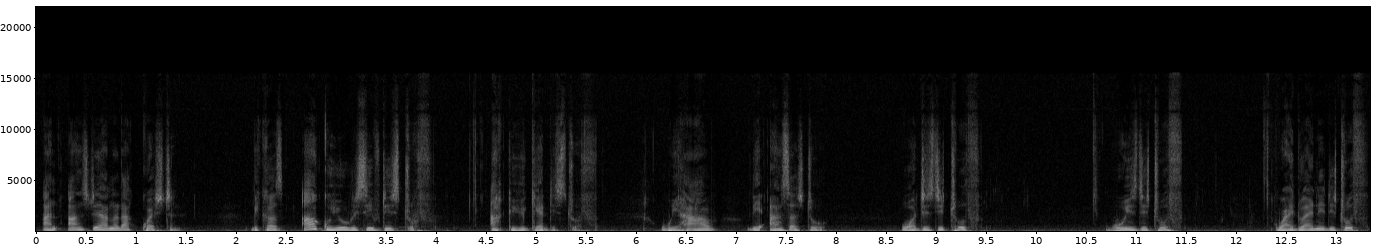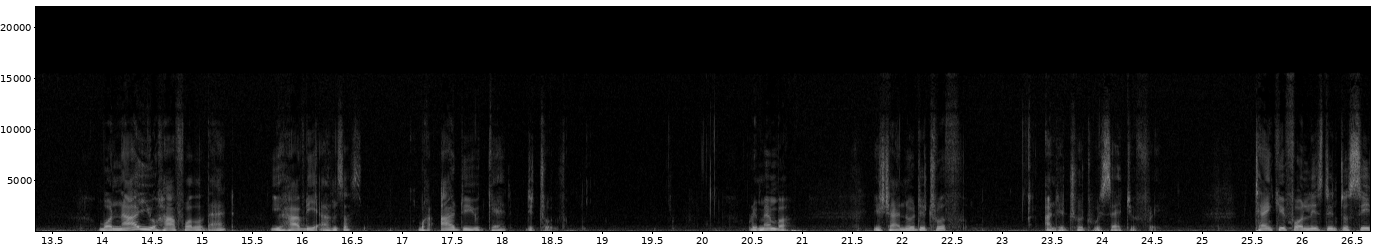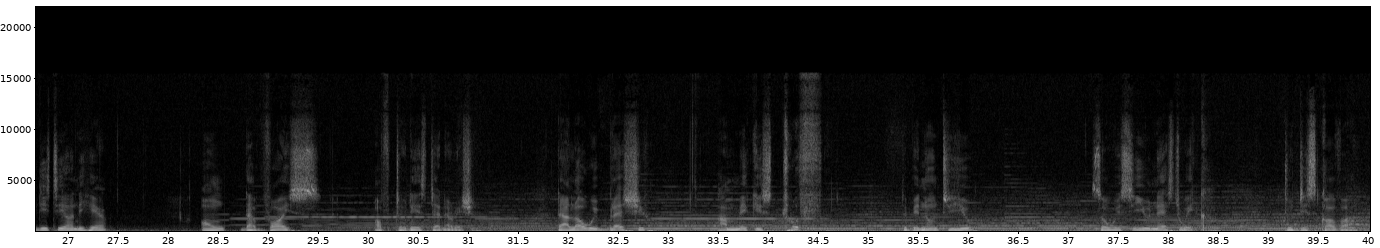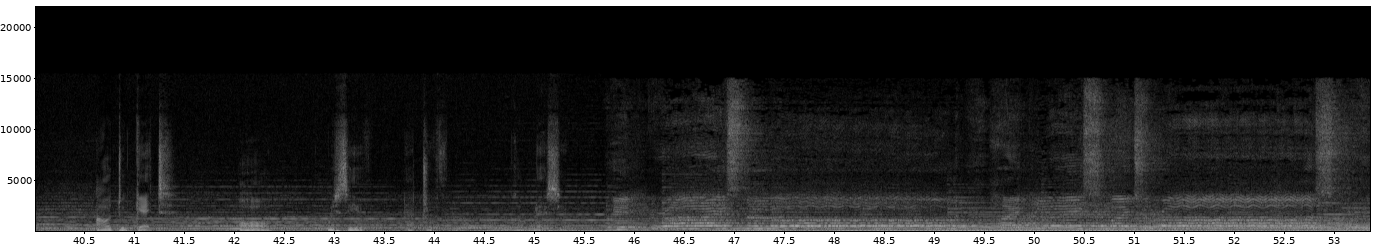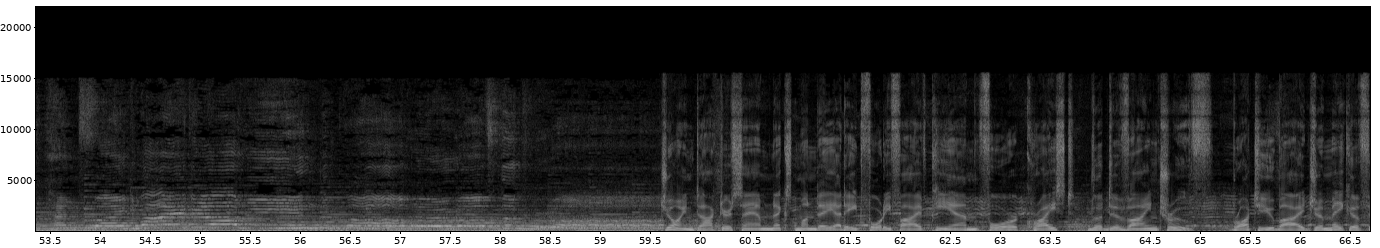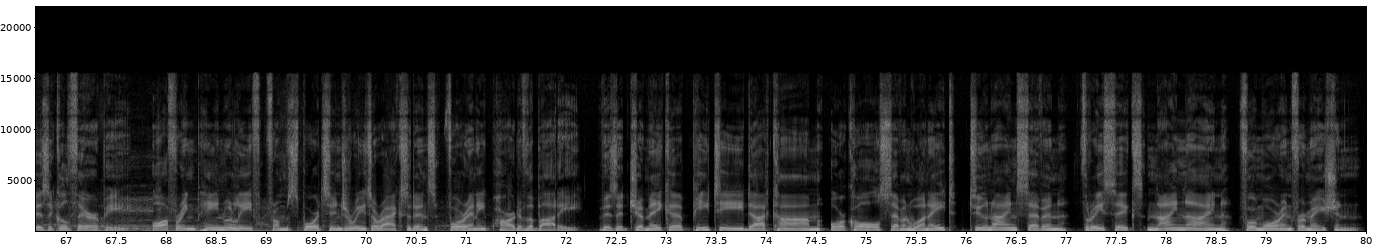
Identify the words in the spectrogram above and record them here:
and answering another question. Because how could you receive this truth? How could you get this truth? We have the answers to what is the truth? Who is the truth? Why do I need the truth? But now you have all of that, you have the answers. But how do you get the truth? Remember, you shall know the truth, and the truth will set you free. Thank you for listening to CDT on the Air on the voice of today's generation. The Lord will bless you and make His truth to be known to you. So we see you next week to discover how to get or receive the truth. God bless you. Join Dr. Sam next Monday at 8:45 p.m. for Christ the Divine Truth, brought to you by Jamaica Physical Therapy, offering pain relief from sports injuries or accidents for any part of the body. Visit jamaicapt.com or call 718-297-3699 for more information.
